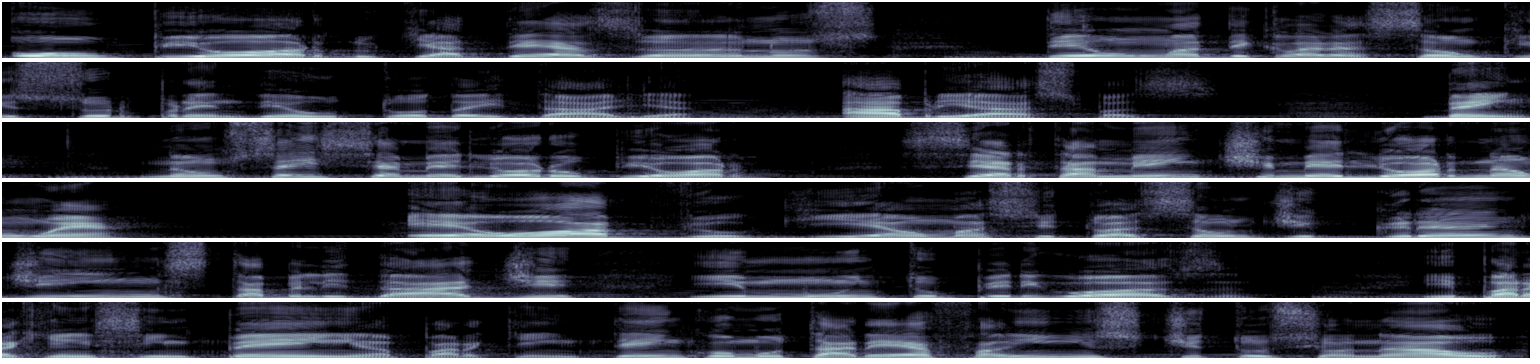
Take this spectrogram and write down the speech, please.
ou pior do que há 10 anos, deu uma declaração que surpreendeu toda a Itália. Abre aspas. Bem, não sei se é melhor ou pior. Certamente melhor não é é óbvio que é uma situação de grande instabilidade e muito perigosa. E para quem se empenha, para quem tem como tarefa institucional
